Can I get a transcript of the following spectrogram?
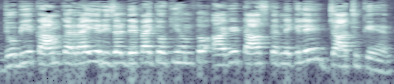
जो भी ये काम कर रहा है, ये रिज़ल्ट दे पाए, क्योंकि हम तो आगे टास्क करने के लिए जा चुके हैं।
